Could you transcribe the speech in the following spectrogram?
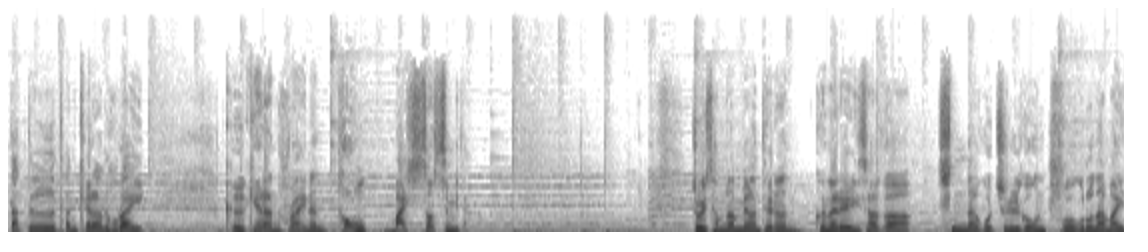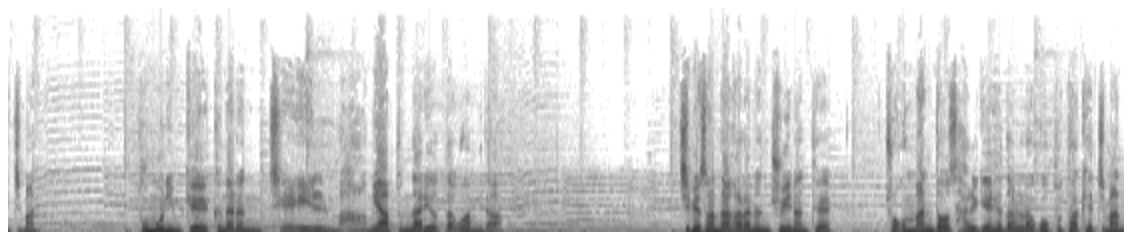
따뜻한 계란 후라이. 그 계란 후라이는 더욱 맛있었습니다. 저희 삼남매한테는 그날의 이사가 신나고 즐거운 추억으로 남아있지만 부모님께 그날은 제일 마음이 아픈 날이었다고 합니다. 집에서 나가라는 주인한테 조금만 더 살게 해달라고 부탁했지만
